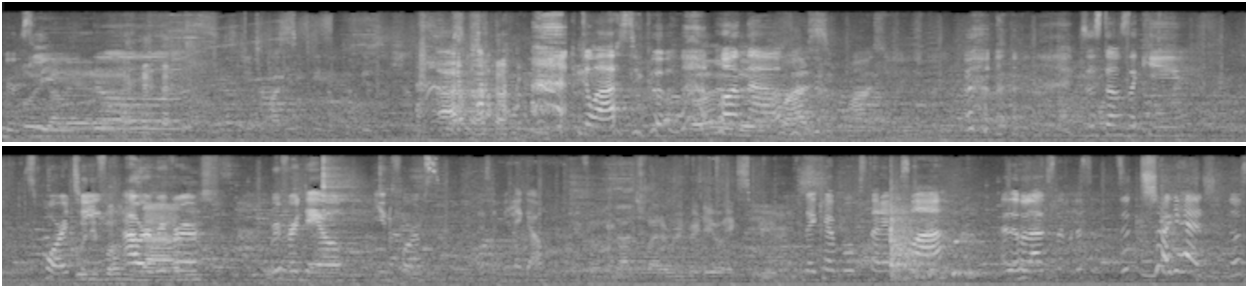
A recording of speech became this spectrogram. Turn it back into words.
meus Oi, lindos. Gente, quase 50 vezes já. Clássico. Ronaldo. Quase, quase, gente. Estamos aqui sporting our River, Riverdale uniforms. Vai ser bem legal. Convidados para Riverdale Experience. Daqui a pouco estaremos lá. O Ronaldo? Está parecendo Jughead. Não se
